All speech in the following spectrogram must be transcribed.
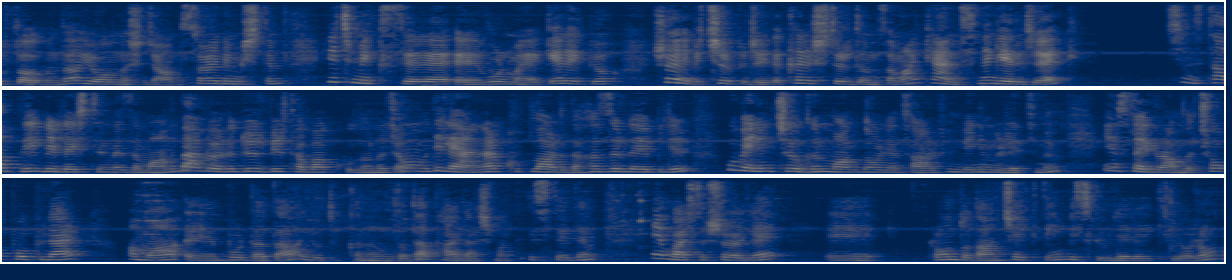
Buzdolabında yoğunlaşacağını söylemiştim. Hiç miksere vurmaya gerek yok. Şöyle bir çırpıcıyla karıştırdığım zaman kendisine gelecek. Şimdi tatlıyı birleştirme zamanı. Ben böyle düz bir tabak kullanacağım ama dileyenler kuplarda da hazırlayabilir. Bu benim çılgın magnolia tarifim, benim üretimim. Instagram'da çok popüler ama e, burada da YouTube kanalımda da paylaşmak istedim. En başta şöyle e, rondodan çektiğim bisküvileri ekliyorum.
